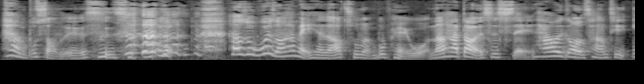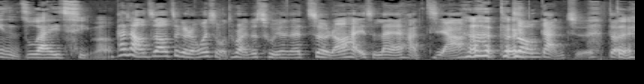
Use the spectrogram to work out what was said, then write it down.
他很不爽这件事情。他说：为什么他每天都要出门不陪我？然后他到底是谁？他会跟我长期一直住在一起吗？他想要知道这个人为什么突然就出现在这，然后还一直赖在他家，对这种感觉。对，对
